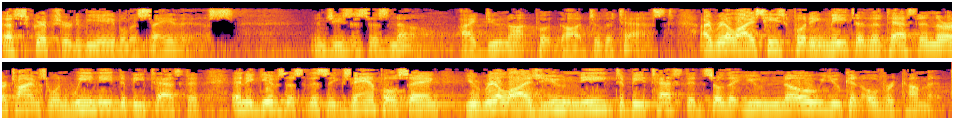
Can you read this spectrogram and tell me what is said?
a scripture to be able to say this. And Jesus says, No, I do not put God to the test. I realize He's putting me to the test, and there are times when we need to be tested. And He gives us this example saying, You realize you need to be tested so that you know you can overcome it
